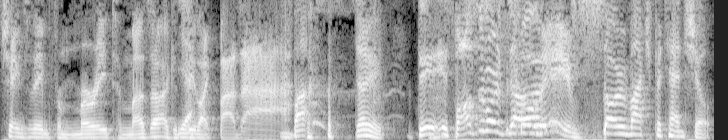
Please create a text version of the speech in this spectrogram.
changed the name from Murray to Muzza. I could Yeah. see like Baza. But, dude, there is Baltimore's a so, cool name. so much potential.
